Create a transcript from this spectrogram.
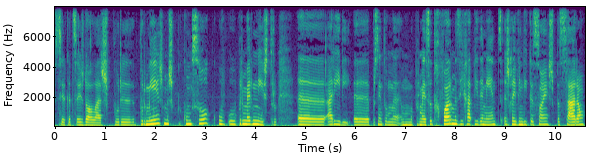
cerca de 6 dólares por, por mês, mas começou o, o primeiro-ministro uh, Ariri apresentou uma, uma, promessa de reformas e rapidamente as reivindicações passaram,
